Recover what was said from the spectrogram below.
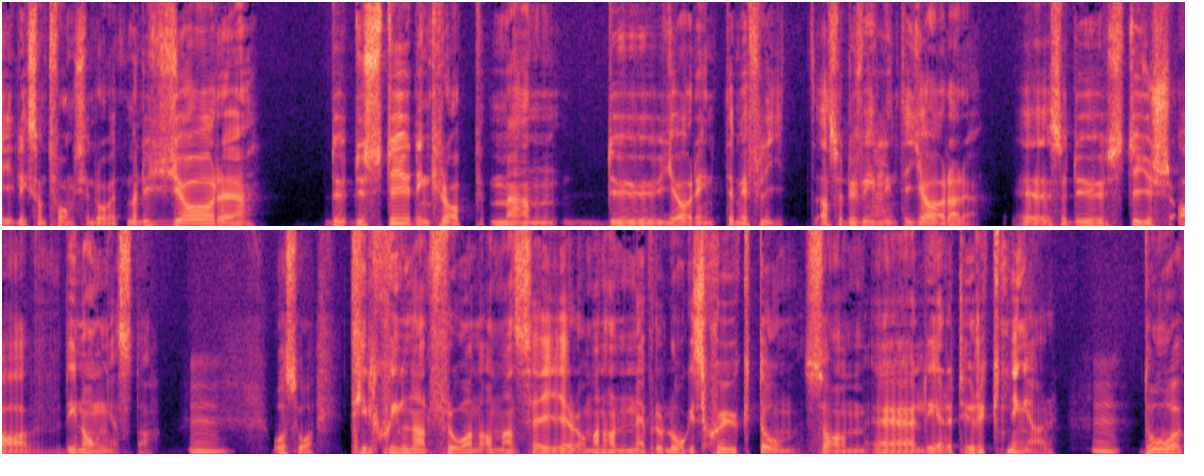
i liksom tvångssyndromet. Men du gör det, du, du styr din kropp men du gör det inte med flit. Alltså du vill inte göra det. Eh, Så du styrs av din ångest då. Och så. Till skillnad från om man säger om man har en neurologisk sjukdom som eh, leder till ryckningar. Då,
